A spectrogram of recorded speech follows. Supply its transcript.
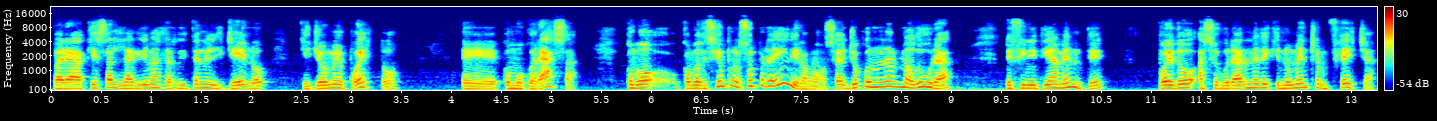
para que esas lágrimas derritan el hielo que yo me he puesto eh, como coraza. Como, como decía un profesor por ahí, digamos, o sea, yo con una armadura, definitivamente, puedo asegurarme de que no me entren flechas,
